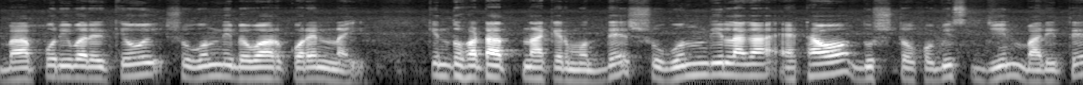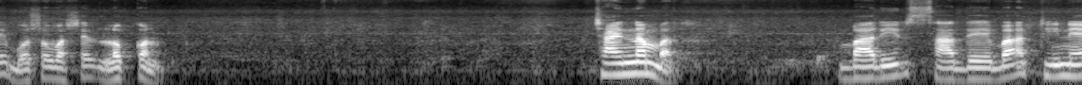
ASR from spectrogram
বা পরিবারের কেউই সুগন্ধি ব্যবহার করেন নাই। কিন্তু হঠাৎ নাকের মধ্যে সুগন্ধি লাগা, এটাও দুষ্ট কবিস জিন বাড়িতে বসবাসের লক্ষণ। চার নাম্বার বাড়ির ছাদে বা টিনে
